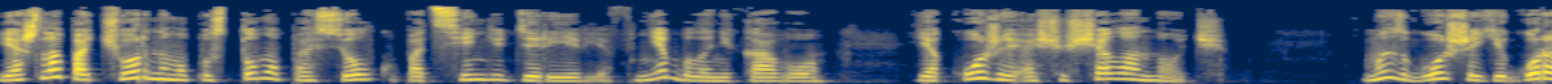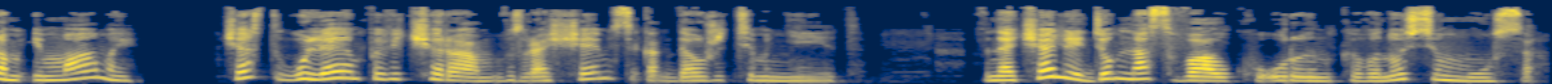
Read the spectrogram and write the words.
Я шла по черному пустому поселку под сенью деревьев, не было никого. Я кожей ощущала ночь. Мы с Гошей, Егором и мамой часто гуляем по вечерам, возвращаемся, когда уже темнеет. Вначале идем на свалку у рынка, выносим мусор,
